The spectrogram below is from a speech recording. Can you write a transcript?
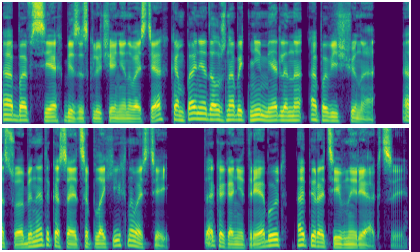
Обо всех без исключения новостях компания должна быть немедленно оповещена. Особенно это касается плохих новостей, так как они требуют оперативной реакции.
